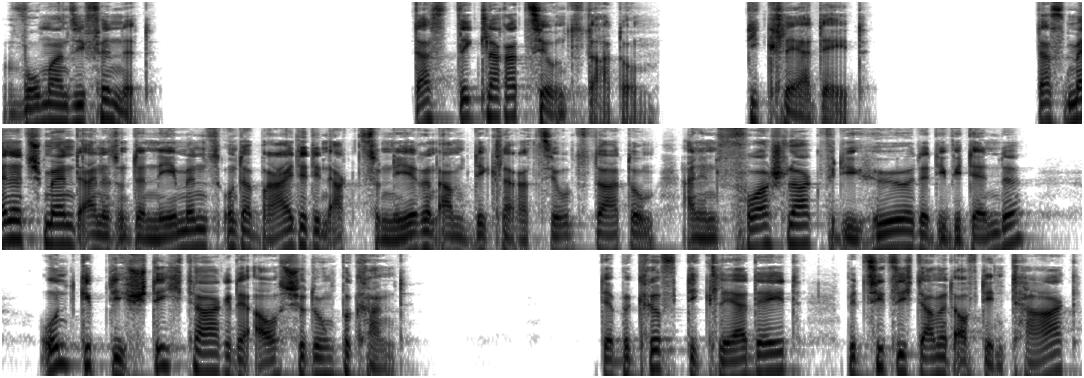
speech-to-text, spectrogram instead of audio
wo man sie findet. Das Deklarationsdatum. Declare Date. Das Management eines Unternehmens unterbreitet den Aktionären am Deklarationsdatum einen Vorschlag für die Höhe der Dividende und gibt die Stichtage der Ausschüttung bekannt. Der Begriff Declare Date bezieht sich damit auf den Tag,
